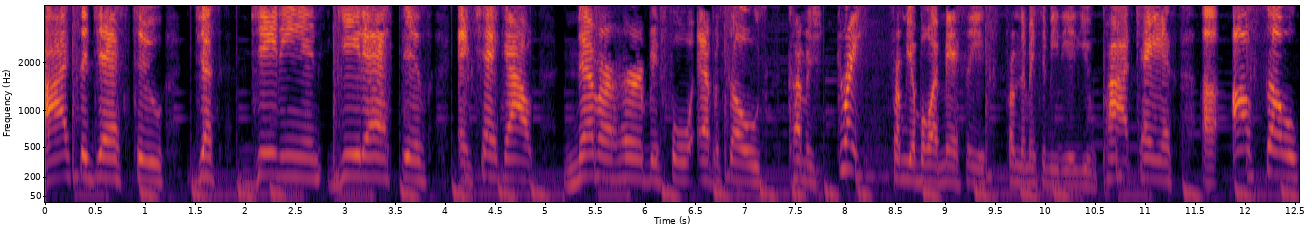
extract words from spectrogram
I suggest to just get in, get active, and check out never heard before episodes coming straight from your boy Messy from the Messy Media U podcast. Uh, also,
